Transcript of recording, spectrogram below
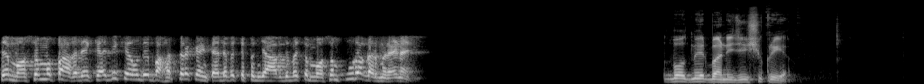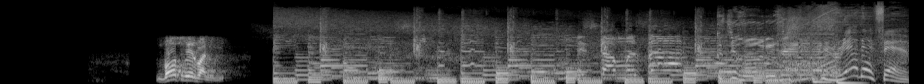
ਤੇ ਮੌਸਮ ਵਿਭਾਗ ਨੇ ਕਿਹਾ ਜੀ ਕਿ ਆਉਂਦੇ 72 ਘੰਟਿਆਂ ਦੇ ਵਿੱਚ ਪੰਜਾਬ ਦੇ ਵਿੱਚ ਮੌਸਮ ਪੂਰਾ ਗਰਮ ਰਹਿਣਾ ਹੈ। ਬਹੁਤ ਮਿਹਰਬਾਨੀ ਜੀ ਸ਼ੁਕਰੀਆ। ਬਹੁਤ ਮਿਹਰਬਾਨੀ ਜੀ। ਇਸ ਦਾ ਮਜ਼ਾ ਕੁਝ ਹੋਰ ਹੈ ਰੈਡ ਐਫਐਮ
